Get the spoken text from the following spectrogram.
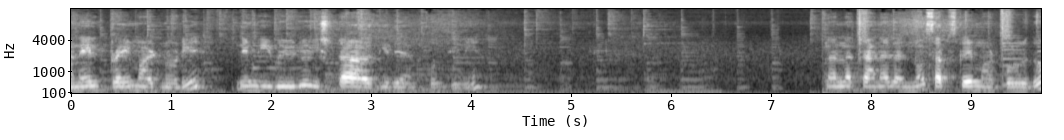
ಮನೇಲಿ ಟ್ರೈ ಮಾಡಿ ನೋಡಿ. ನಿಮ್ಗೆ ಈ ವಿಡಿಯೋ ಇಷ್ಟ ಆಗಿದೆ ಅಂದ್ಕೊತೀನಿ ನನ್ನ ಚಾನಲನ್ನು ಸಬ್ಸ್ಕ್ರೈಬ್ ಮಾಡ್ಕೊಳ್ಳೋದು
